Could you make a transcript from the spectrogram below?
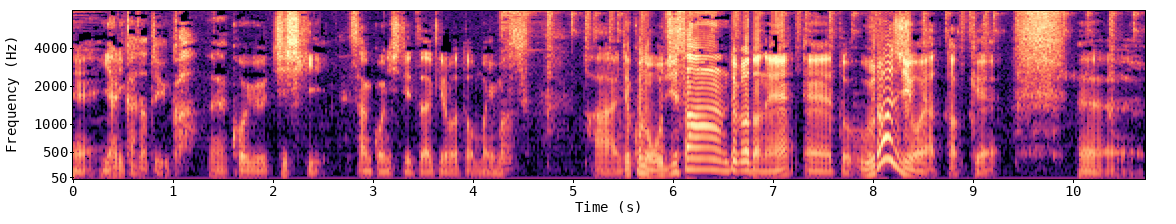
えーやり方というか、えーこういう知識参考にしていただければと思います。はい。で、このおじさんって方ね、えっ、と、裏ジオやったっけ？えー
